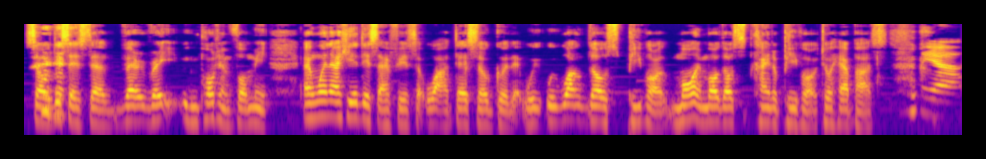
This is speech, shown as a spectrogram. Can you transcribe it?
So this is uh, very very important for me. And when I hear this, I feel so, wow, that's so good. We we want those people more and more those kind of people to help us. yeah.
